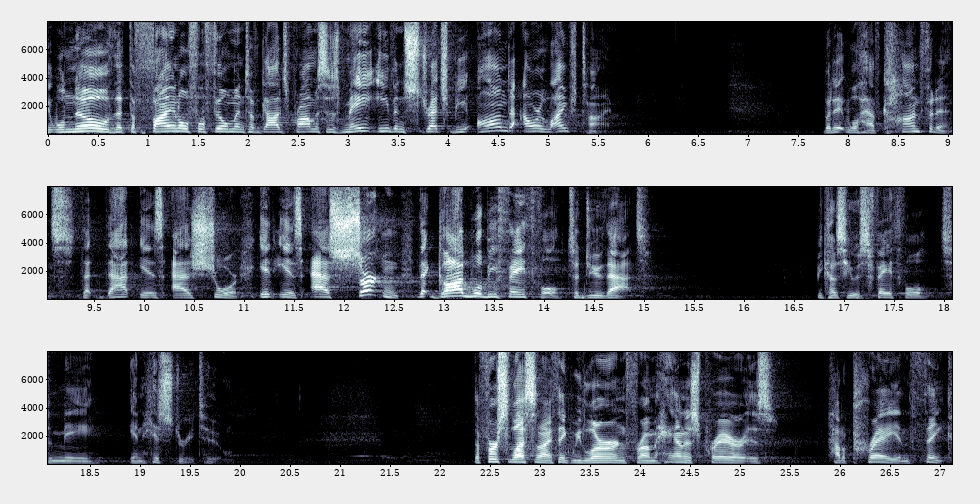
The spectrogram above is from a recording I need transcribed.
It will know that the final fulfillment of God's promises may even stretch beyond our lifetime. But it will have confidence that that is as sure. It is as certain that God will be faithful to do that because he was faithful to me in history too. The first lesson I think we learn from Hannah's prayer is how to pray and think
